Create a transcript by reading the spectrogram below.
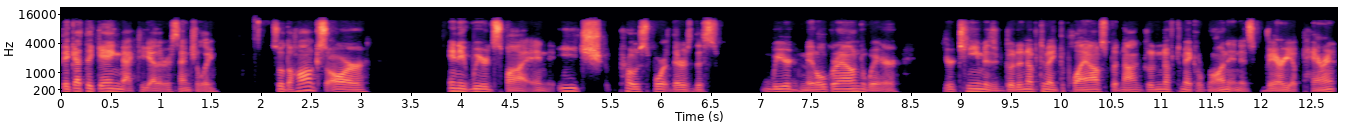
They got the gang back together essentially. So the Hawks are in a weird spot. In each pro sport, there's this weird middle ground where your team is good enough to make the playoffs, but not good enough to make a run, and it's very apparent.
